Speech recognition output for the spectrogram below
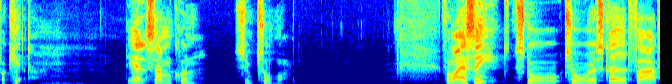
forkert. Det er alt sammen kun symptomer. For mig at se stod, tog øh, skredet fart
